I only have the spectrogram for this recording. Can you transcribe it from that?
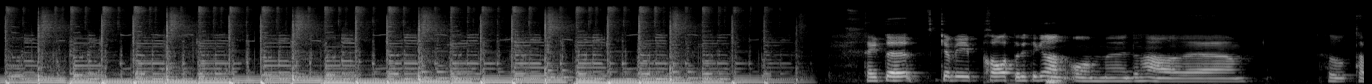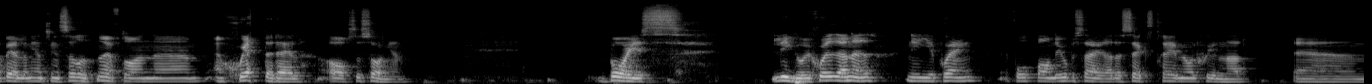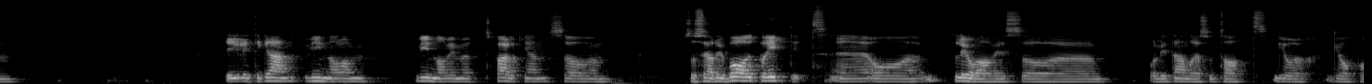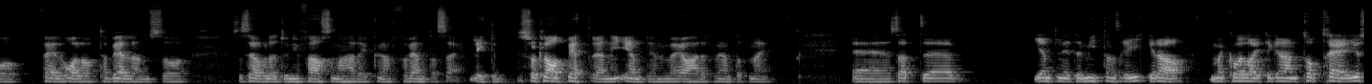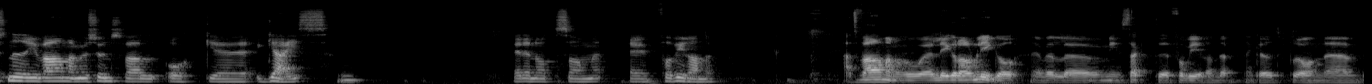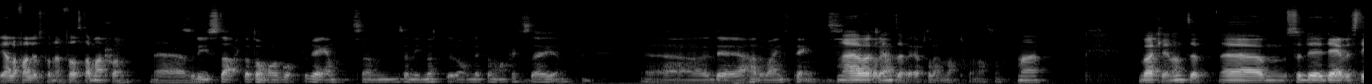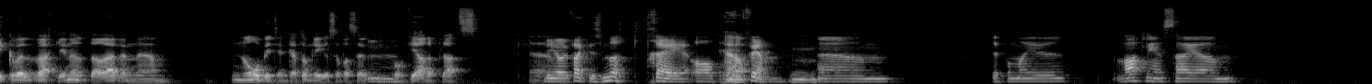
Tänkte, ska vi prata lite grann om eh, den här eh, hur tabellen egentligen ser ut nu efter en, eh, en sjättedel av säsongen. Boys ligger i sjua nu. 9 poäng. Fortfarande obesegrade. 6-3 målskillnad. Eh, det är lite grann, vinner, de, vinner vi mot Falken så, så ser det ju bra ut på riktigt. Eh, och förlorar vi så, eh, och lite andra resultat går, går på fel håll av tabellen så, så ser det väl ut ungefär som man hade kunnat förvänta sig. Lite, såklart bättre än egentligen vad jag hade förväntat mig. Eh, så att eh, egentligen lite mittens rike där. Om man kollar lite grann. Topp tre just nu är ju Värnamo, Sundsvall och eh, Gais. Mm. Är det något som är förvirrande? Att Värnamo ligger där de ligger är väl eh, minst sagt eh, förvirrande. Tänker jag utifrån, eh, I alla fall utifrån den första matchen. Eh, Så det är ju starkt att de har gått rent sen, sen vi mötte dem, det får man faktiskt säga. Eh, Det hade man inte tänkt Nej, verkligen efter, inte. Den, efter den matchen. Alltså. Nej. Verkligen inte. Så det, det väl- sticker väl verkligen ut där. Även Norrby tänker att de ligger så pass högt Mm. på en fjärde plats. Vi har ju faktiskt mött tre av Ja. fem. Mm. Ehm, det får man ju verkligen säga um,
